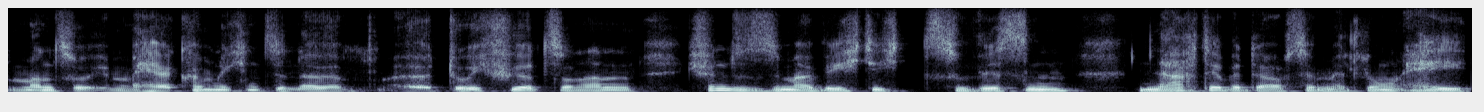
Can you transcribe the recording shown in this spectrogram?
man so im herkömmlichen Sinne äh, durchführt, sondern ich finde es ist immer wichtig zu wissen, nach der Bedarfsermittlung, hey,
